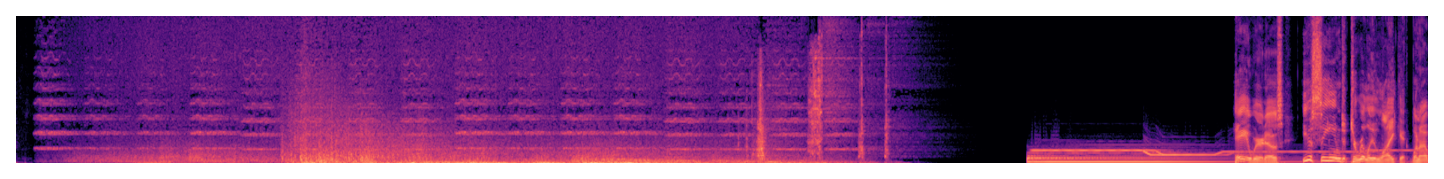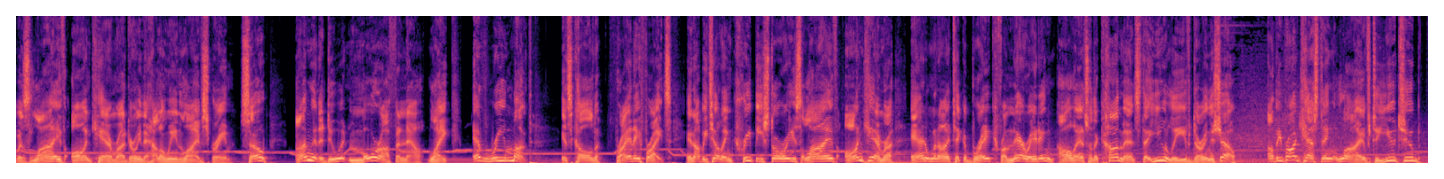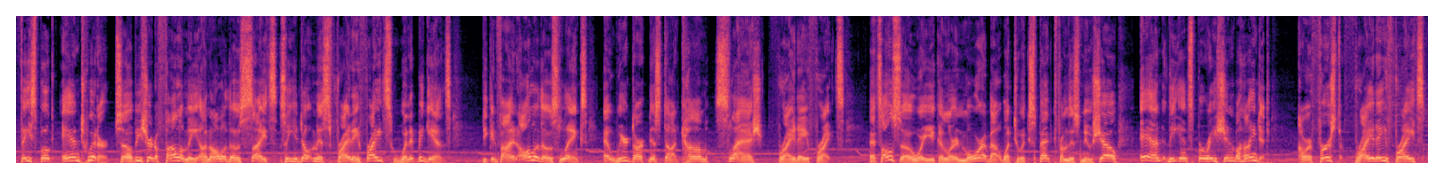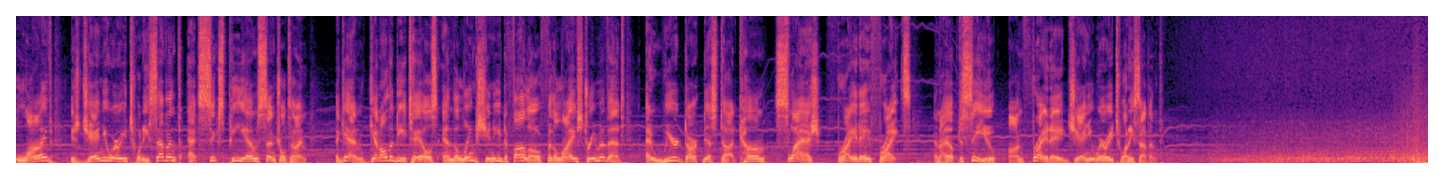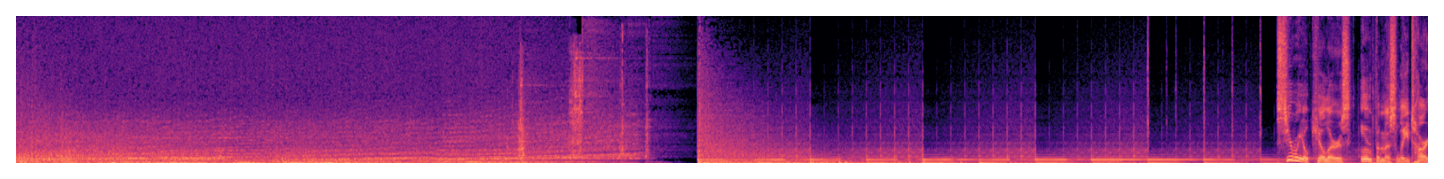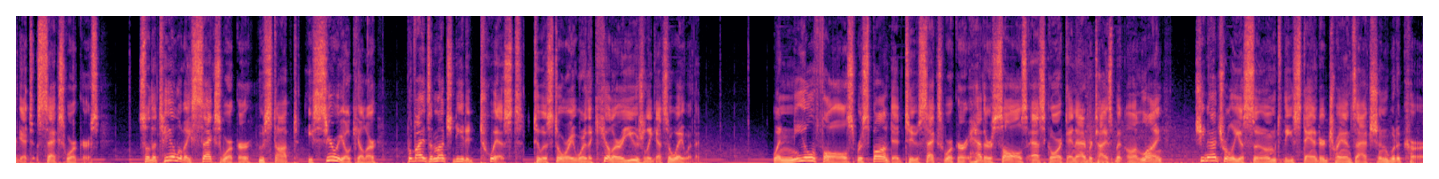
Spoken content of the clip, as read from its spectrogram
Hey Weirdos! You seemed to really like it when I was live on camera during the Halloween live stream, so I'm going to do it more often now, like every month. It's called Friday Frights, and I'll be telling creepy stories live on camera, and when I take a break from narrating, I'll answer the comments that you leave during the show. I'll be broadcasting live to YouTube, Facebook, and Twitter, so be sure to follow me on all of those sites so you don't miss Friday Frights when it begins. You can find all of those links at WeirdDarkness.com slash Friday Frights. That's also where you can learn more about what to expect from this new show and the inspiration behind it. Our first Friday Frights Live is January 27th at 6 p.m. Central Time. Again, get all the details and the links you need to follow for the live stream event at WeirdDarkness.com slash Friday Frights, and I hope to see you on Friday, January 27th. Serial killers infamously target sex workers, so the tale of a sex worker who stopped a serial killer provides a much-needed twist to a story where the killer usually gets away with it. When Neil Falls responded to sex worker Heather Saul's escort and advertisement online, she naturally assumed the standard transaction would occur.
